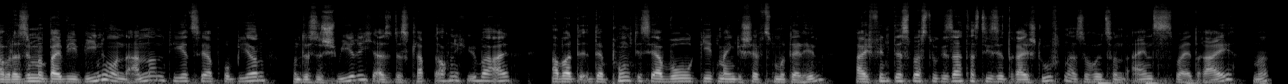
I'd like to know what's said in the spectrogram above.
Aber da sind wir bei Vivino und anderen, die jetzt ja probieren, und das ist schwierig, also das klappt auch nicht überall. Aber der Punkt ist ja, wo geht mein Geschäftsmodell hin? Aber ich finde das, was du gesagt hast, diese drei Stufen, also Horizont 1, 2, 3, ne?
